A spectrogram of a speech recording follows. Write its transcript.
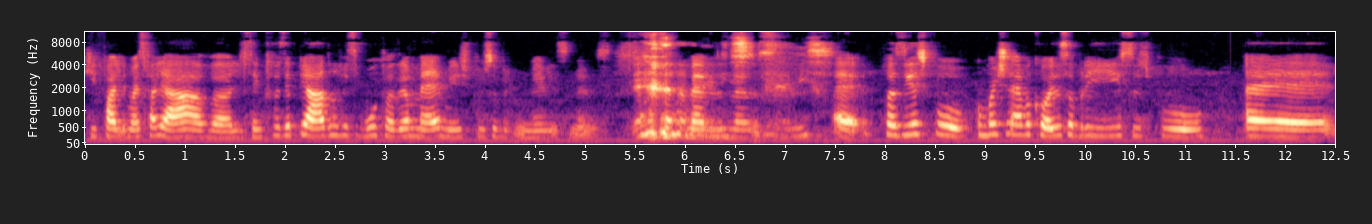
que falha, mas falhava. Ele sempre fazia piada no Facebook, fazia memes, tipo, sobre. Memes, memes. memes, memes. É, É, fazia, tipo, compartilhava coisas sobre isso, tipo. É.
